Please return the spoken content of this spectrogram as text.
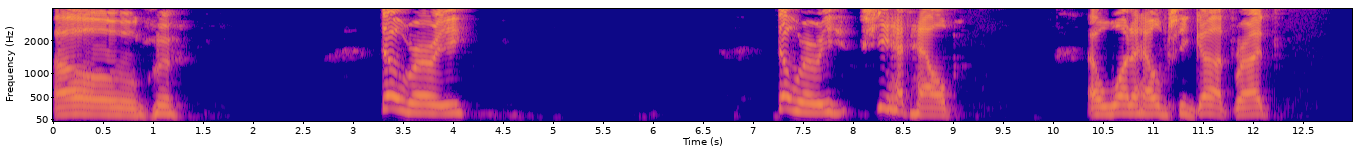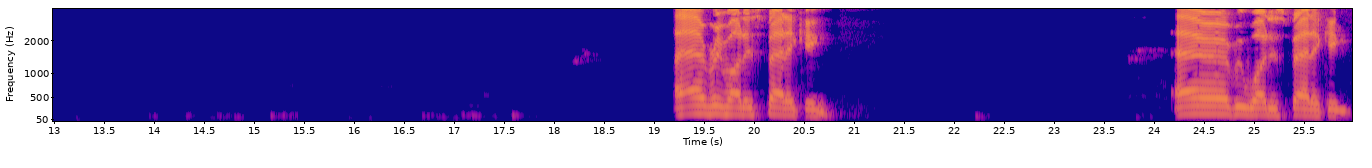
Oh, don't worry. Don't worry, she had help. And what a help she got, right? Everyone is panicking. Everyone is panicking.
